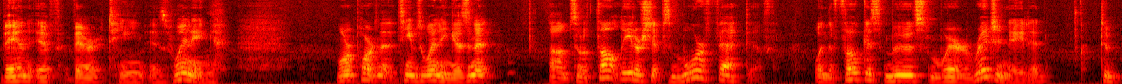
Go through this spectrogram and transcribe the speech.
than if their team is winning. More important that the team's winning, isn't it? Um, so the thought leadership's more effective when the focus moves from where it originated to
